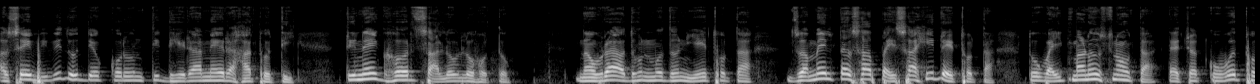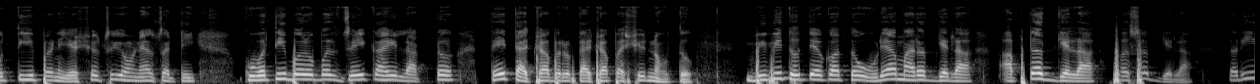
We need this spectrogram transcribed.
असे विविध उद्योग करून ती धीराने राहत होती. तिने घर चालवलं होतं. नवरा अधूनमधून येत होता. जमेल तसा पैसाही देत होता. तो वाईट माणूस नव्हता. त्याच्यात कुवत होती पण यशस्वी होण्यासाठी कुवतीबरोबर जे काही लागतं ते त्याच्याबरोबर त्याच्यापाशी नव्हतं. विविध उद्योगात तो उड्या मारत गेला आपटत गेला फसत गेला. तरी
